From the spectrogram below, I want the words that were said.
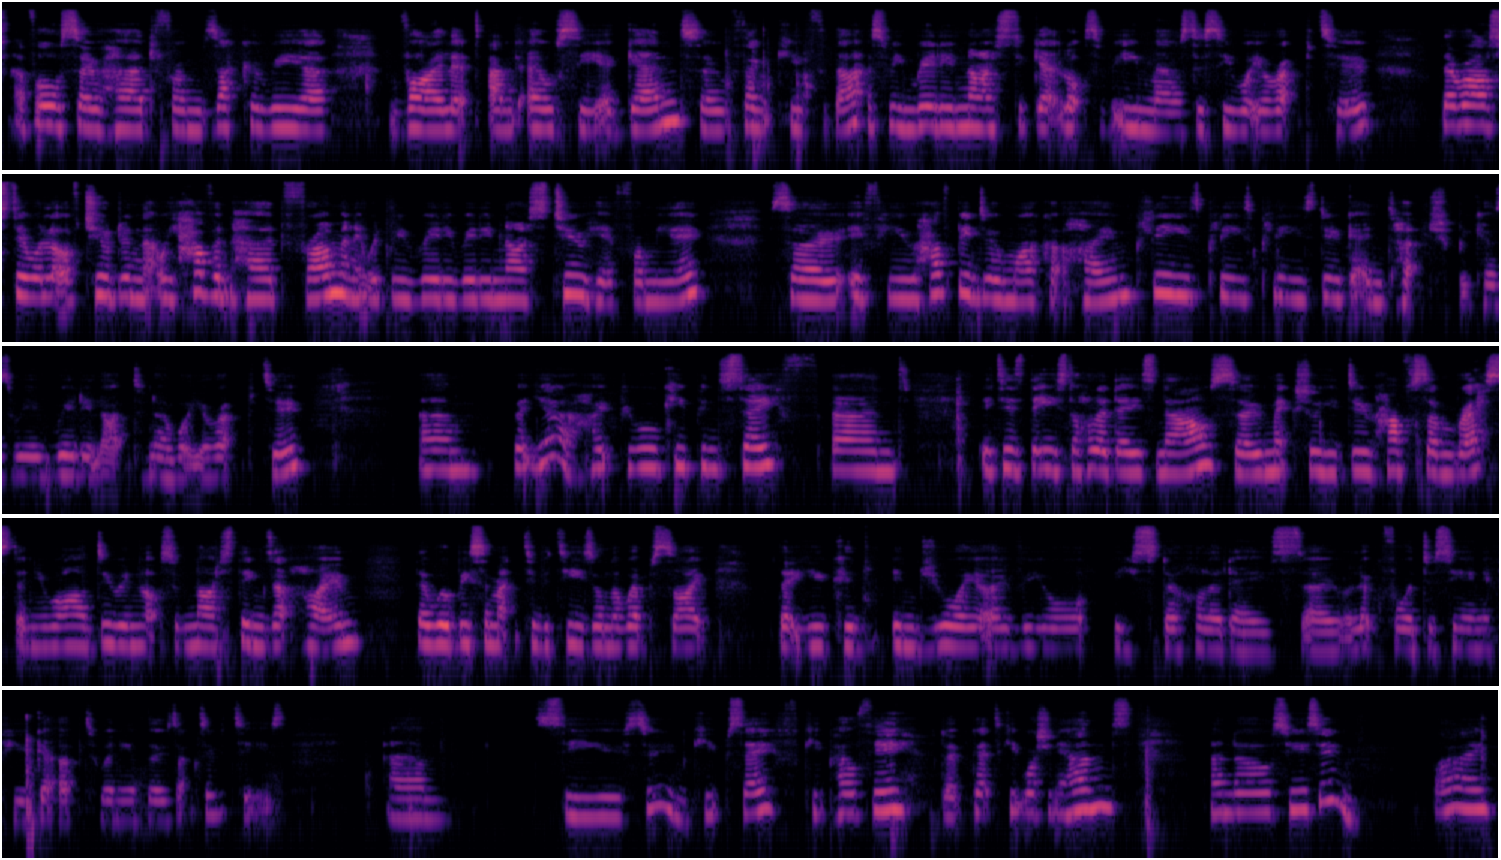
I've also heard from Zachariah, Violet, and Elsie again, so thank you for that. It's been really nice to get lots of emails to see what you're up to there are still a lot of children that we haven't heard from, and it would be really, really nice to hear from you. So, if you have been doing work at home, please, please, please do get in touch because we really like to know what you're up to. Um, but yeah, hope you're all keeping safe. And it is the Easter holidays now, so make sure you do have some rest and you are doing lots of nice things at home. There will be some activities on the website that you could enjoy over your Easter holidays. So I look forward to seeing if you get up to any of those activities. Um, see you soon. Keep safe, keep healthy. Don't forget to keep washing your hands, and I'll see you soon. Bye.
